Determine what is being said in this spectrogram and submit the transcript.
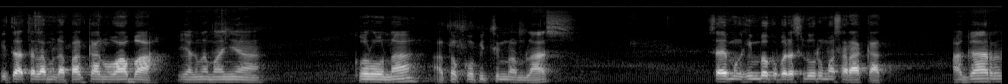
kita telah mendapatkan wabah yang namanya Corona atau COVID-19 saya menghimbau kepada seluruh masyarakat agar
